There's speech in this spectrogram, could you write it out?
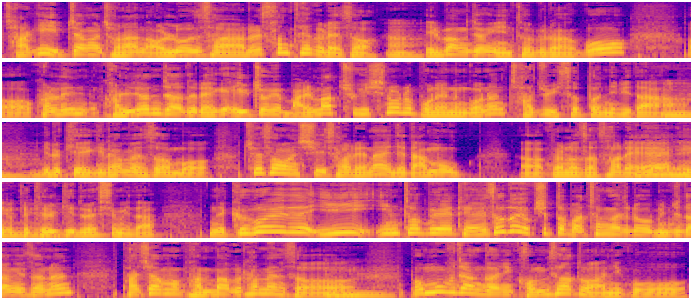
자기 입장을 전한 언론사를 선택을 해서 어. 일방적인 인터뷰를 하고 어 관련 관련자들에게 일종의 말 맞추기 신호를 보내는 거는 자주 있었던 일이다. 어. 이렇게 얘기를 하면서 뭐 최서원 씨 사례나 이제 남욱 어 변호사 사례 네네 네, 이렇게 네. 들기도 했습니다. 근데 그거에 대해 이 인터뷰에 대해서도 역시 또 마찬가지로 민주당에서는 다시 한번 반박을 하면서 음. 법무부 장관이 검사도 아니고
